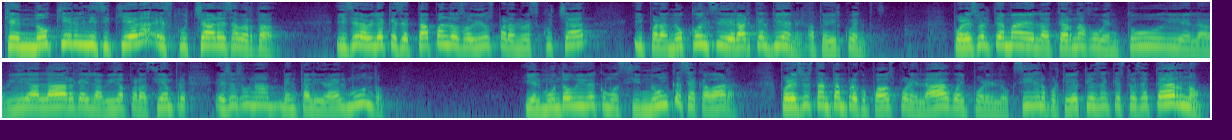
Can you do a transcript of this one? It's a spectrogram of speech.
que no quieren ni siquiera escuchar esa verdad. Dice la Biblia que se tapan los oídos para no escuchar y para no considerar que Él viene a pedir cuentas. Por eso el tema de la eterna juventud y de la vida larga y la vida para siempre, eso es una mentalidad del mundo. Y el mundo vive como si nunca se acabara. Por eso están tan preocupados por el agua y por el oxígeno, porque ellos piensan que esto es eterno.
